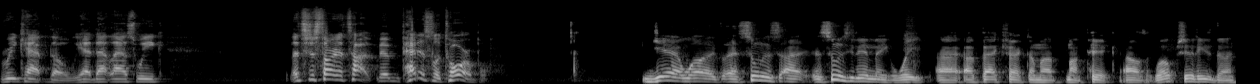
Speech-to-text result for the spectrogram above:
recap though. We had that last week. Let's just start at the top. Pettis looked horrible. Yeah, well, as soon as I, as soon as he didn't make weight, I, I backtracked on my, my pick. I was like, well, shit, he's done.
